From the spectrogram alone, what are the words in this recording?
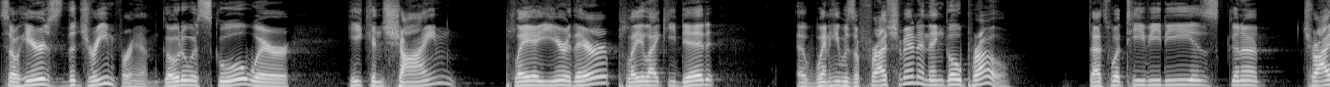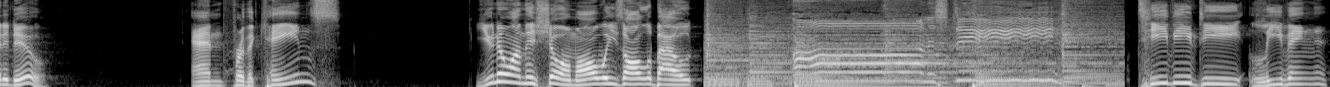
So here's the dream for him go to a school where he can shine, play a year there, play like he did uh, when he was a freshman, and then go pro. That's what TVD is going to try to do. And for the Canes, you know, on this show, I'm always all about honesty. TVD leaving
